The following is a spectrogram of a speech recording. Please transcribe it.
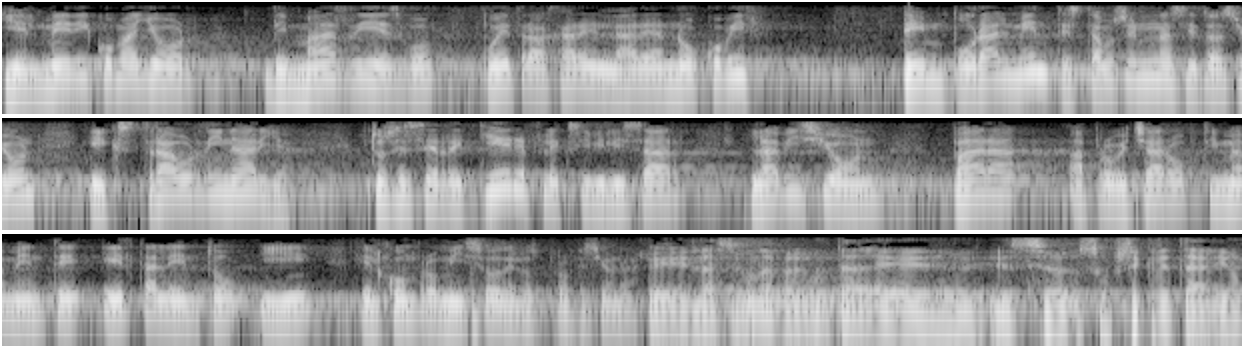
y el médico mayor de más riesgo puede trabajar en el área no COVID. Temporalmente estamos en una situación extraordinaria. Entonces se requiere flexibilizar la visión para aprovechar óptimamente el talento y el compromiso de los profesionales. Eh, la segunda pregunta, eh, subsecretario.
